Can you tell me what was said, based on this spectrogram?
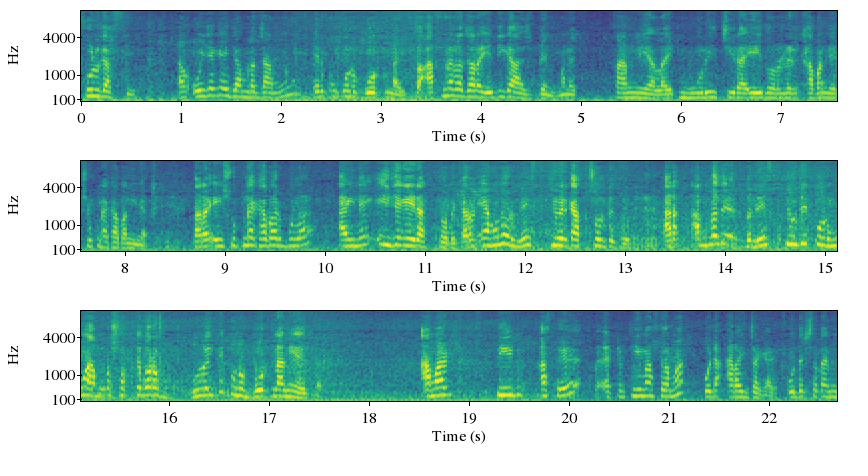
ফুলগাছি। আর ওই জায়গায় যে আমরা যাব, এরকম কোনো বোট নাই। তো আপনারা যারা এদিকে আসবেন মানে পান নিয়ে লাইক মুড়ি চিরা এই ধরনের খাবার নিয়ে, শুকনা খাবার নিয়ে, তারা এই শুকনা খাবারগুলা আইনে এই জায়গায় রাখতে হবে। কারণ এখনও রেস্কিউ এর কাজ চলতেছে। আর আমরা রেস্কিউ যে করব, আমরা সবচেয়ে বড় ভুল হইতে কোনো বোট না নিয়ে আসা আমার টিম আছে, একটা টিম আছে আমার ওটা আরেক জায়গায়। ওদের সাথে আমি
